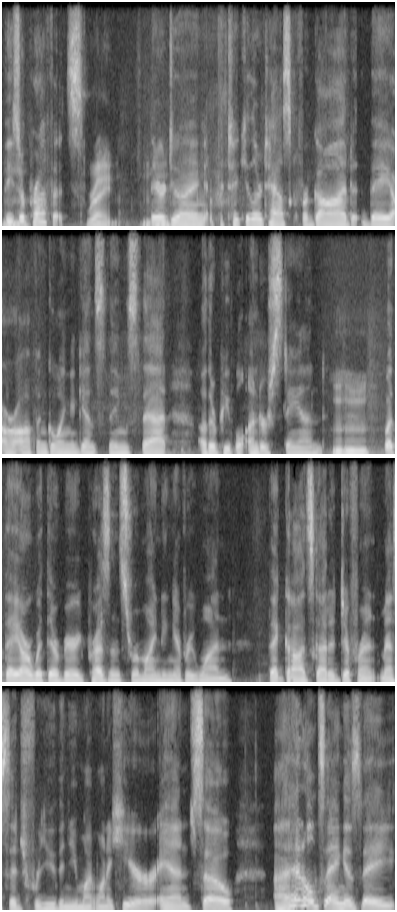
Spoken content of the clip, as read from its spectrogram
these are prophets. Right. They're doing a particular task for God. They are often going against things that other people understand, Mm-hmm. but they are with their very presence reminding everyone that God's got a different message for you than you might want to hear. And so, uh, an old saying is they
